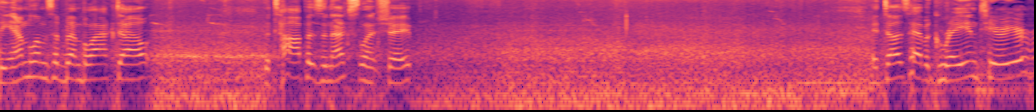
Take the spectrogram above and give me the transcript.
The emblems have been blacked out. The top is in excellent shape. It does have a gray interior.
